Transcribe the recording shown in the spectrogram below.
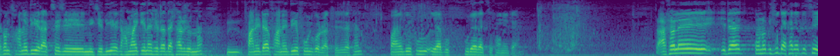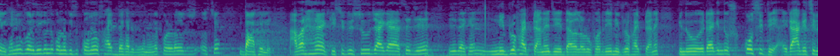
এখন ফানে দিয়ে রাখছে যে নিচে দিয়ে ঘামায় কিনা সেটা দেখার জন্য। ফানিটা ফানে দিয়ে ফুল করে রাখছে। যে দেখেন, ফানি দিয়ে ফুল ইয়া ফুলে রাখছে ফানিটা। আসলে এটা কোনো কিছু দেখা যাচ্ছে এখানে উপরে দিয়ে কিন্তু কোনো কিছু, কোনো ফাইভ দেখা যাচ্ছে না। এটা পুরোটা হচ্ছে দাখেলি আবার হ্যাঁ কিছু কিছু জায়গায় আছে যে, এই যে দেখেন নিব্রো ফাইভ টানে, যে দেওয়ালের উপর দিয়ে নিব্রো ফাইভ টানে, কিন্তু এটা কিন্তু কষিতে এটা আগে ছিল,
